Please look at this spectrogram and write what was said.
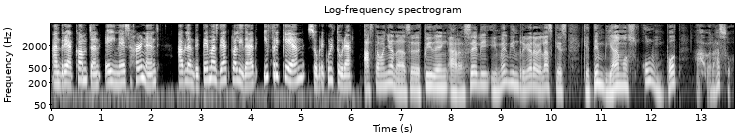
Andrea Compton e Inés Hernand hablan de temas de actualidad y friquean sobre cultura. Hasta mañana se despiden Araceli y Melvin Rivera Velázquez, que te enviamos un pot abrazo.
